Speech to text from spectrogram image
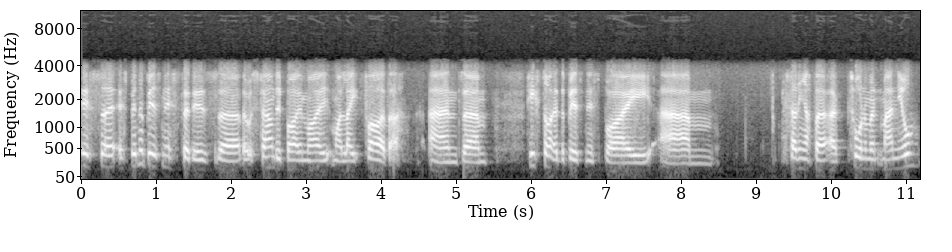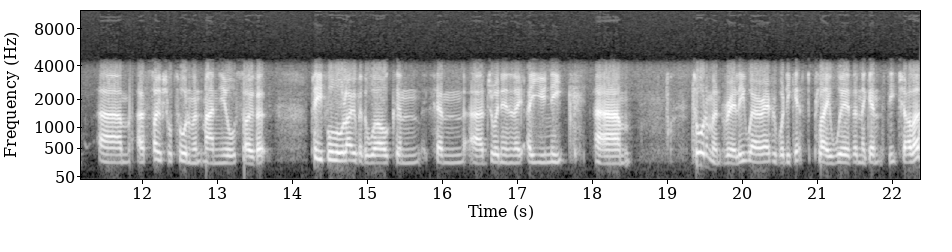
it's uh, it's been a business that is uh, that was founded by my my late father, and um, he started the business by um, setting up a, a tournament manual, um, a social tournament manual, so that people all over the world can can uh, join in a, a unique um, tournament, really, where everybody gets to play with and against each other,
